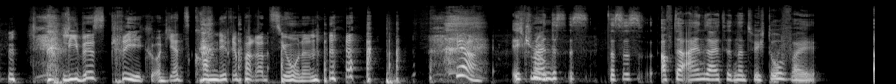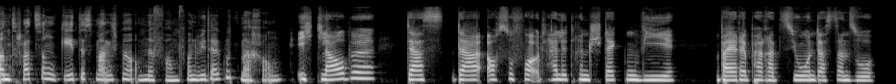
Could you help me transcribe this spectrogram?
Liebe ist Krieg und jetzt kommen die Reparationen. ja. Ich meine, das ist, das ist auf der einen Seite natürlich doof, weil und trotzdem geht es manchmal um eine Form von Wiedergutmachung. Ich glaube, dass da auch so Vorurteile drin stecken wie bei Reparation, dass dann so,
